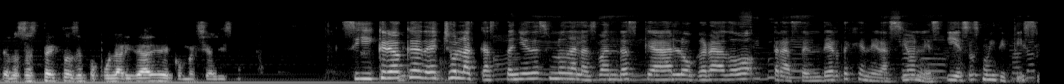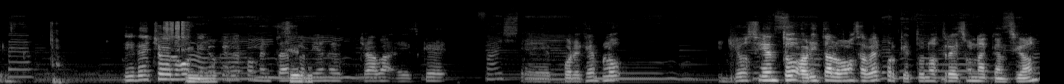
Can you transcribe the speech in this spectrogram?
de los aspectos de popularidad y de comercialismo. sí, creo que de hecho la Castañeda es una de las bandas que ha logrado trascender de generaciones y eso es muy difícil. Y de hecho, algo que Sí. yo quería comentar Sí. también, eh, Chava, es que, eh, por ejemplo, yo siento, ahorita lo vamos a ver porque tú nos traes una canción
